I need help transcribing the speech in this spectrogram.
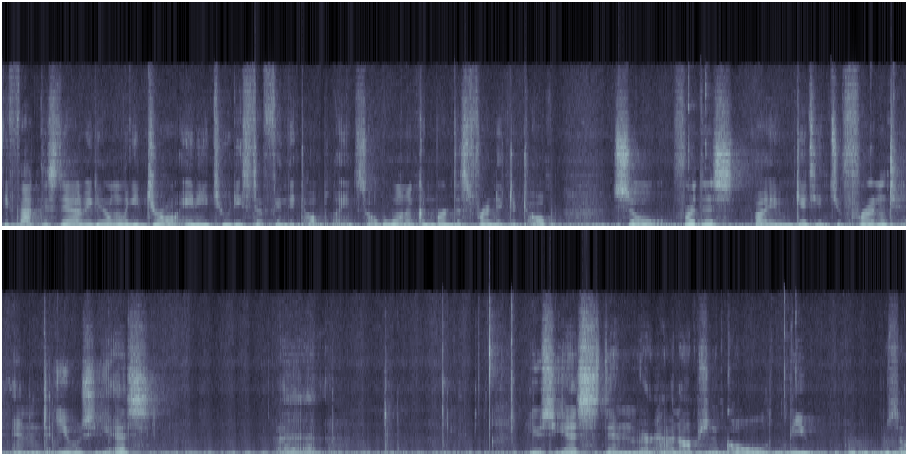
The fact is that we can only draw any 2d stuff in the top plane. So we want to convert this front into top. So for this I get into front and use ES uh, UCS then we have an option called view. So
